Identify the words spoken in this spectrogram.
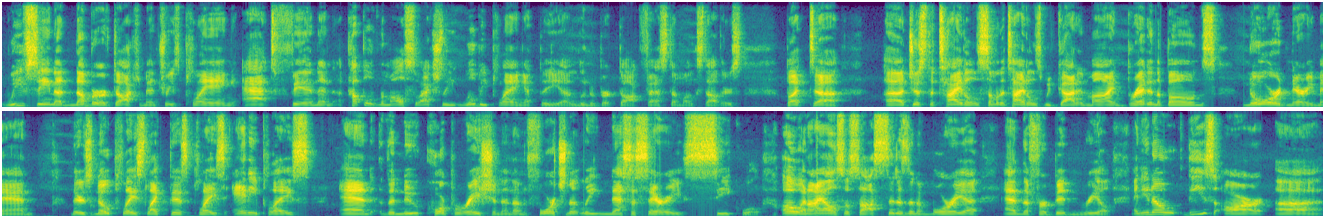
we've seen a number of documentaries playing at FIN, and a couple of them also actually will be playing at the uh, Lunenburg Doc Fest, amongst others. But uh, uh, just the titles, some of the titles we've got in mind Bread in the Bones, No Ordinary Man, There's No Place Like This Place, Any Place, and The New Corporation, an unfortunately necessary sequel. Oh, and I also saw Citizen of Moria and The Forbidden Reel. And you know, these are, uh,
